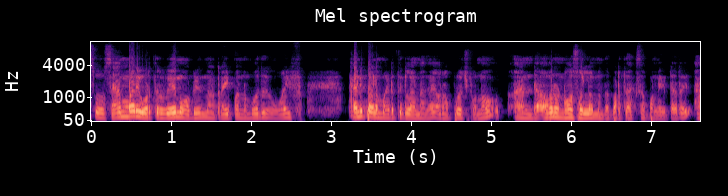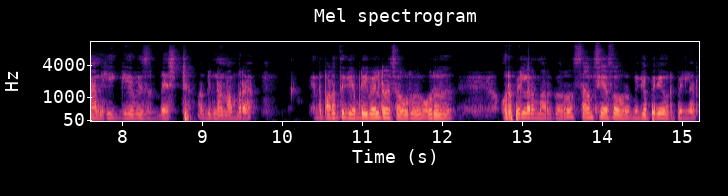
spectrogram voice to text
ஸோ சாம் மாதிரி ஒருத்தர் வேணும் அப்படின்னு நான் ட்ரை பண்ணும்போது ஒய்ஃப் கண்டிப்பாக நம்ம எடுத்துக்கலாம்னாங்க அவர் அப்ரோச் பண்ணோம். அண்ட் அவரும் நோ சொல்லாமல் இந்த படத்தை அக்செப்ட் பண்ணிக்கிட்டாரு. And he gave his best அப்படின்னு நான் நம்புகிறேன் இந்த படத்துக்கு எப்படி வெல்ட்ரஸ் ஒரு ஒரு ஒரு பில்லர் இருக்காரோ சாம்சியஸும் ஒரு மிகப்பெரிய ஒரு பில்லர்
